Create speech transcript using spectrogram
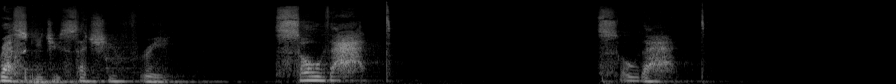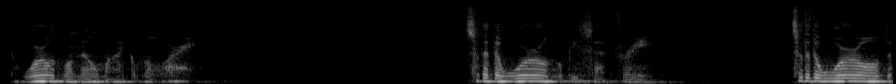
rescued you, set you free, so that, so that the world will know my glory, so that the world will be set free, so that the world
